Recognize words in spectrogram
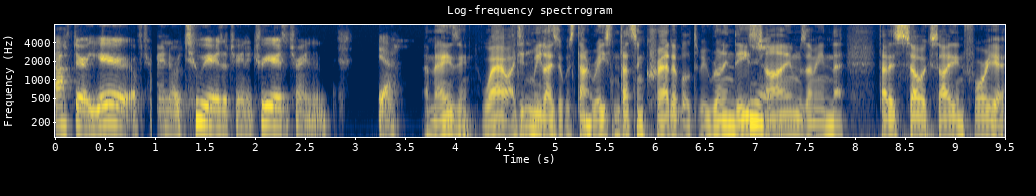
after a year of training or two years of training three years of training yeah Amazing. Wow, I didn't realize it was that recent. That's incredible to be running these yeah. times. I mean, that, that is so exciting for you.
